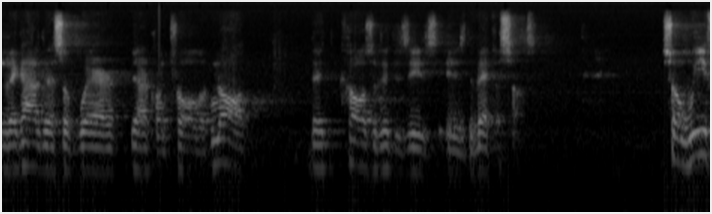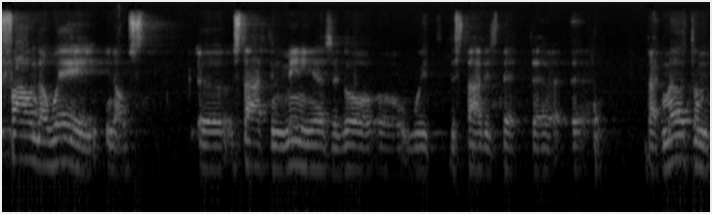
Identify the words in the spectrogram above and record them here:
regardless of where they are controlled or not, the cause of the disease is the beta cells. So we found a way, you know, uh, starting many years ago uh, with the studies that uh, uh Doug Melton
